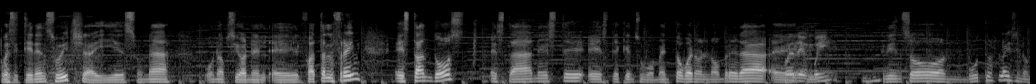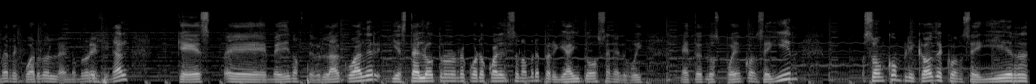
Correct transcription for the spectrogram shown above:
pues si tienen Switch, ahí es una, una opción. El, Fatal Frame, están dos, están este, este que en su momento, bueno, el nombre era eh, Crimson Butterfly, si no me recuerdo el, nombre original, que es eh, Medina of the Blackwater, y está el otro, no recuerdo cuál es su nombre, pero ya hay dos en el Wii, entonces los pueden conseguir. Son complicados de conseguir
